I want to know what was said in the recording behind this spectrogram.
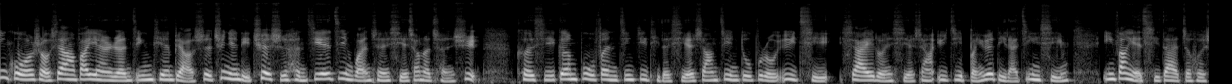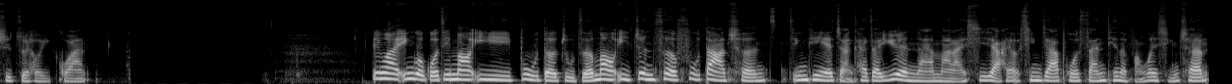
英国首相发言人今天表示，去年底确实很接近完成协商的程序，可惜跟部分经济体的协商进度不如预期。下一轮协商预计本月底来进行，英方也期待这会是最后一关。另外，英国国际贸易部的主责贸易政策副大臣今天也展开在越南、马来西亚还有新加坡三天的访问行程，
